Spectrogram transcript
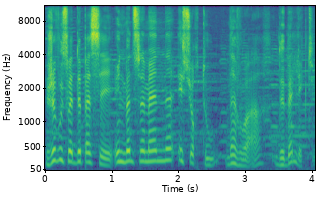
Je vous souhaite de passer une bonne semaine et surtout d'avoir de belles lectures.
